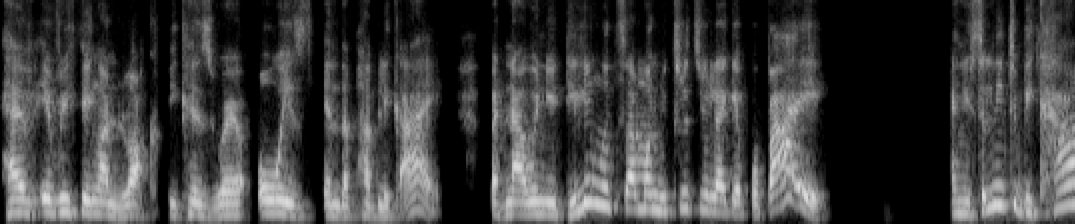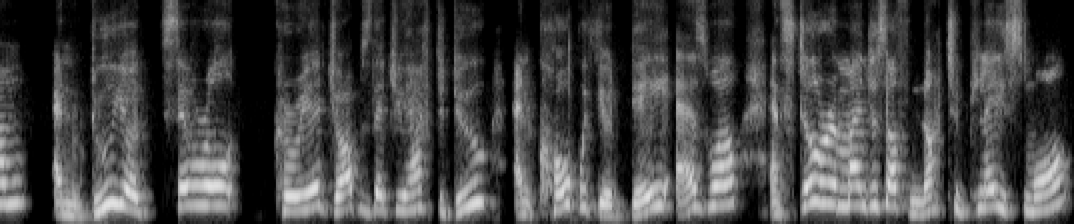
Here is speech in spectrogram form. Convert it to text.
have everything on lock because we're always in the public eye. But now when you're dealing with someone who treats you like a popeye and you still need to be calm and do your several career jobs that you have to do and cope with your day as well and still remind yourself not to play small?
